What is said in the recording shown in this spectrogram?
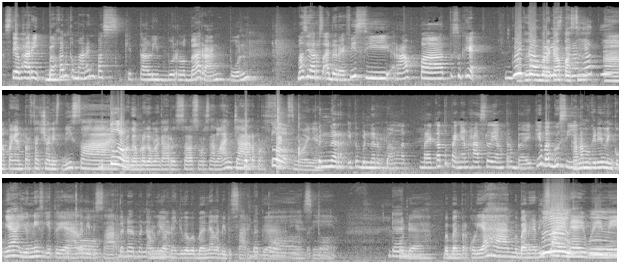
setiap hari. Bahkan kemarin pas kita libur lebaran pun masih harus ada revisi, rapat. Terus kayak gue kapan mereka pasti uh, pengen perfectionist desain, Betul. program-program mereka harus 100% lancar, perfect semuanya. Bener, itu bener banget. Mereka tuh pengen hasil yang terbaik. Ya bagus sih. Karena mungkin ini lingkupnya unis gitu ya, Betul. lebih besar. Bener, bener, Tanggung jawabnya juga bebannya lebih besar betul, juga. Iya sih. Dan Udah beban perkuliahan, beban ngedesain ya ibu ini.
